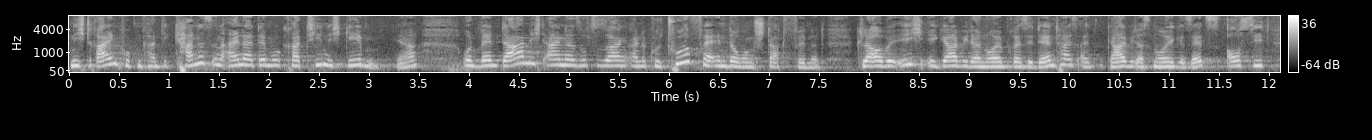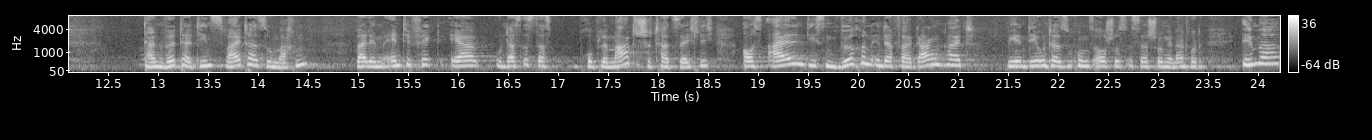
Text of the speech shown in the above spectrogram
nicht reingucken kann, die kann es in einer Demokratie nicht geben. Ja? Und wenn da nicht eine sozusagen eine Kulturveränderung stattfindet, glaube ich, egal wie der neue Präsident heißt, egal wie das neue Gesetz aussieht, dann wird der Dienst weiter so machen, weil im Endeffekt er, und das ist das Problematische tatsächlich, aus allen diesen Wirren in der Vergangenheit BND-Untersuchungsausschuss ist ja schon genannt worden, immer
